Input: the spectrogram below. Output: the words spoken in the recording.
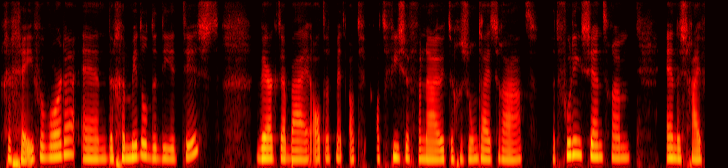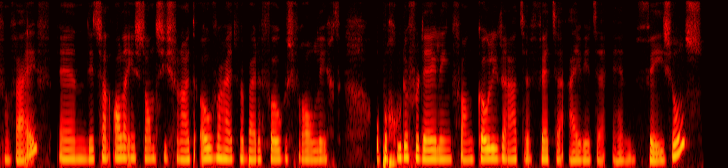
gegeven worden. En de gemiddelde diëtist werkt daarbij altijd met adviezen vanuit de Gezondheidsraad, het Voedingscentrum en de Schijf van Vijf. En dit zijn alle instanties vanuit de overheid waarbij de focus vooral ligt op een goede verdeling van koolhydraten, vetten, eiwitten en vezels.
